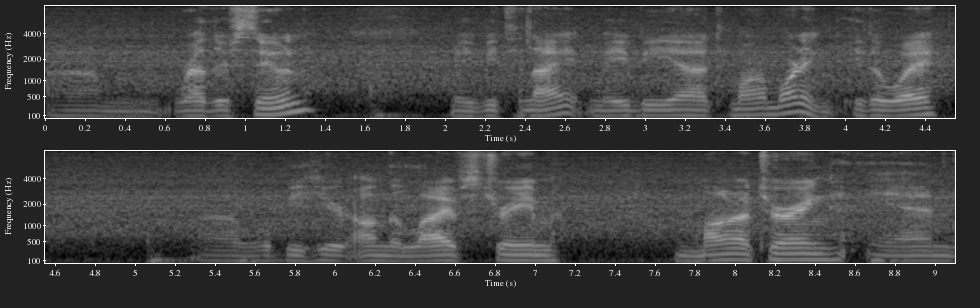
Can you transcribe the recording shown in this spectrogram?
um, rather soon. Maybe tonight, maybe uh, tomorrow morning. Either way, uh, we'll be here on the live stream monitoring and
